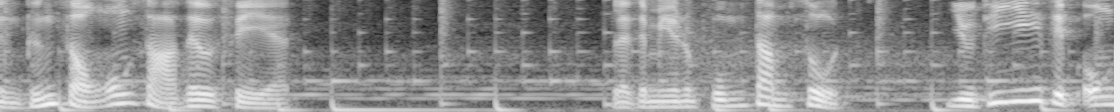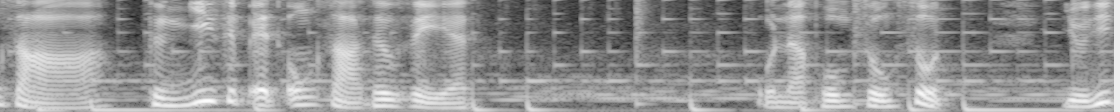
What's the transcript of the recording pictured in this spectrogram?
1-2 องศาเซลเซียส และจะมีอุณหภูมิต่ำสุดอยู่ที่ 20 องศาถึง 21 องศาเซลเซียส อุณหภูมิสูงสุดอยู่ที่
